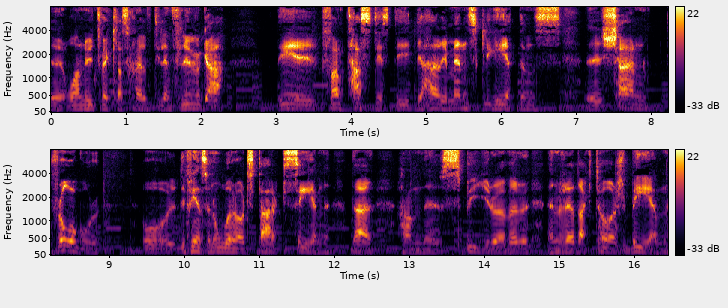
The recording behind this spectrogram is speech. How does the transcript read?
uh, och han utvecklas själv till en fluga. Det är fantastiskt. Det, det här är mänsklighetens eh, kärnfrågor. Och det finns en oerhört stark scen där han eh, spyr över en redaktörs ben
